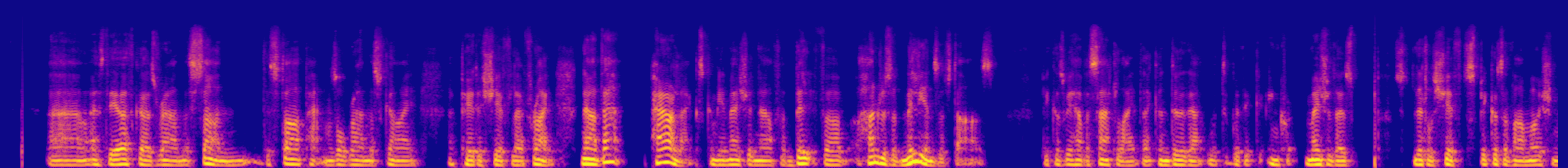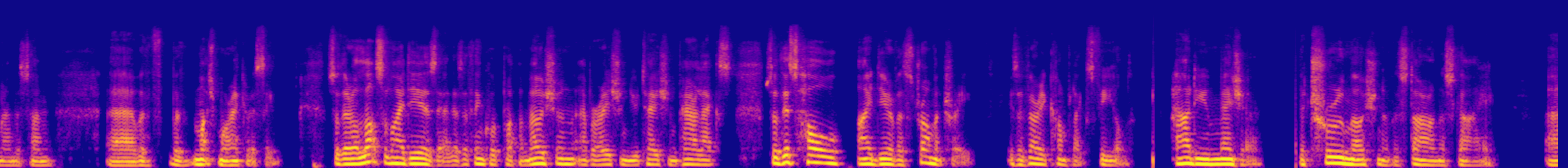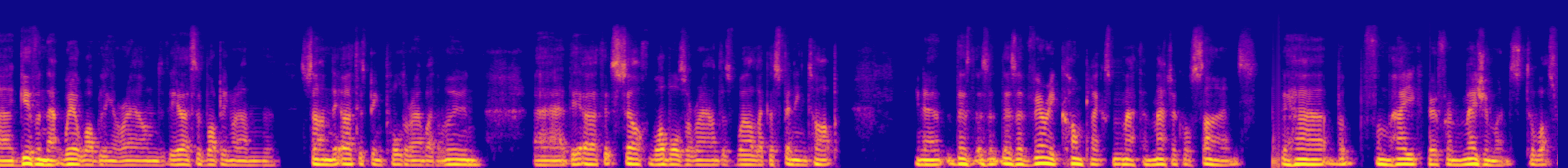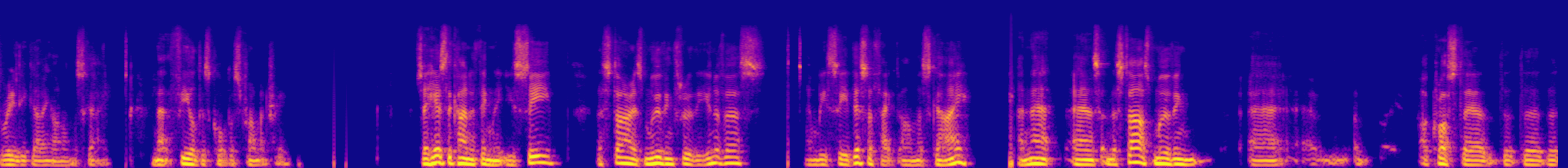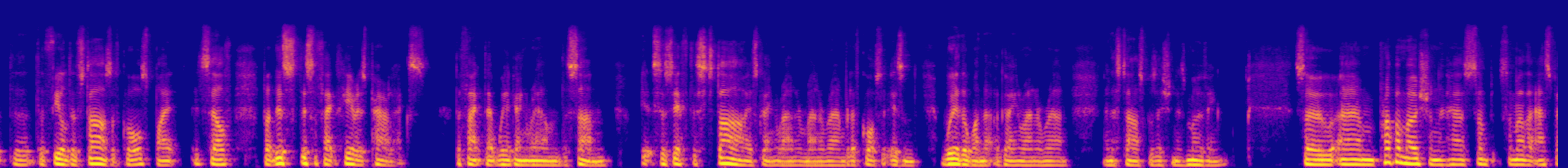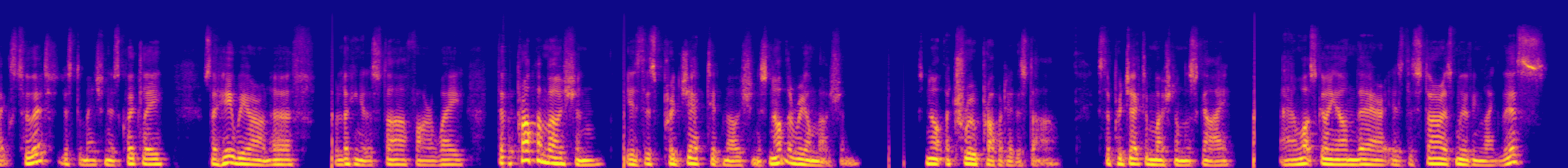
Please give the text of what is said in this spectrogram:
Uh, as the Earth goes around the sun, the star patterns all around the sky appear to shift left right. Now that parallax can be measured now for for hundreds of millions of stars, because we have a satellite that can do that with, with measure those little shifts because of our motion around the sun uh, with with much more accuracy. So there are lots of ideas there. There's a thing called proper motion, aberration, nutation, parallax. So this whole idea of astrometry is a very complex field. How do you measure the true motion of a star on the sky, uh, given that we're wobbling around, the Earth is wobbling around the sun, the Earth is being pulled around by the moon, uh, the Earth itself wobbles around as well, like a spinning top. You know, there's, there's, a, there's a very complex mathematical science from how you go from measurements to what's really going on in the sky. And that field is called astrometry. So here's the kind of thing that you see. A star is moving through the universe, and we see this effect on the sky and that as and the stars moving uh, across the the, the the the field of stars, of course, by itself. But this this effect here is parallax. The fact that we're going around the sun, it's as if the star is going around and around and around, but of course it isn't. We're the one that are going around and around, and the star's position is moving. So um, proper motion has some some other aspects to it. Just to mention this quickly. So here we are on Earth. We're looking at a star far away. The proper motion is this projected motion. It's not the real motion. It's not a true property of the star. It's the projected motion on the sky. And what's going on there is the star is moving like this.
